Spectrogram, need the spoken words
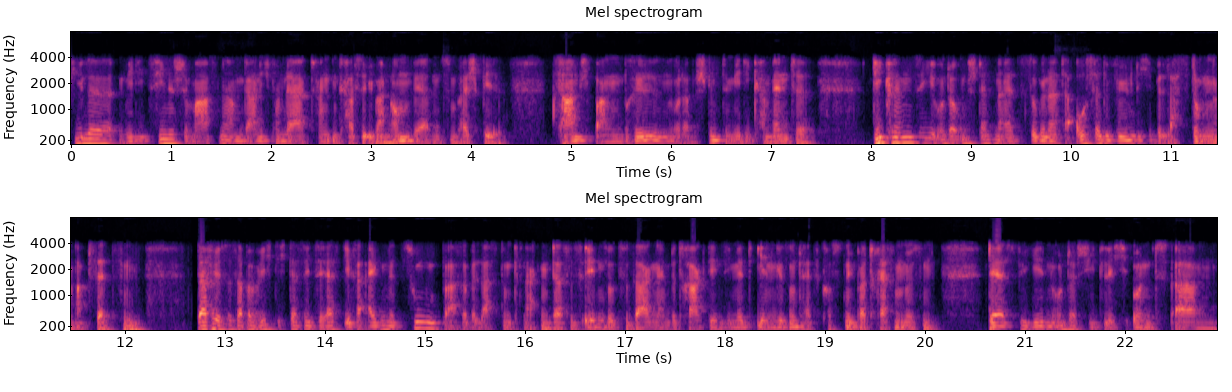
viele medizinische Maßnahmen gar nicht von der Krankenkasse übernommen werden, zum Beispiel Zahnspangen, Brillen oder bestimmte Medikamente. Die können Sie unter Umständen als sogenannte außergewöhnliche Belastungen absetzen. Dafür ist es aber wichtig, dass Sie zuerst Ihre eigene zumutbare Belastung knacken. Das ist eben sozusagen ein Betrag, den Sie mit Ihren Gesundheitskosten übertreffen müssen. Der ist für jeden unterschiedlich und ähm,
